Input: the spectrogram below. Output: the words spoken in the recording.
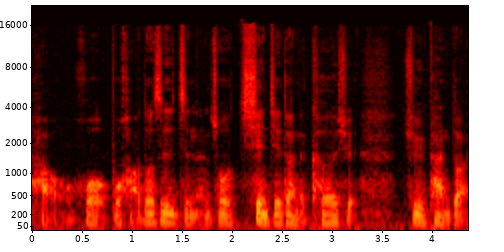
好或不好，都是只能做现阶段的科学去判断。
